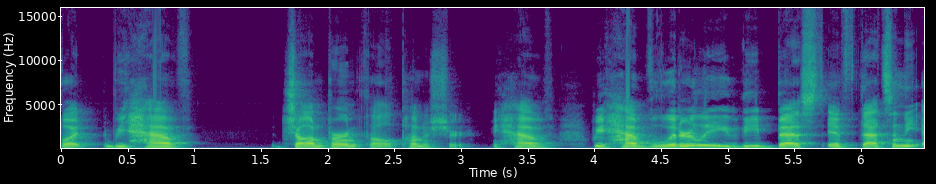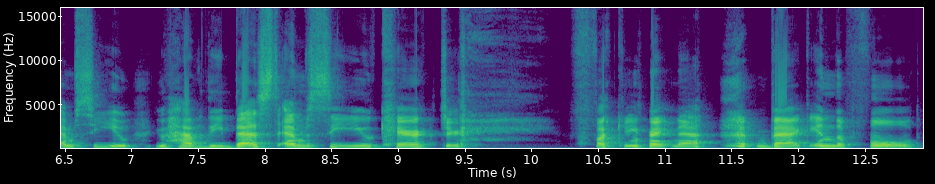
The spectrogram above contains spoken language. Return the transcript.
but we have Jon Bernthal Punisher. We have we have literally the best. If that's in the MCU, you have the best MCU character, fucking right now, back in the fold.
